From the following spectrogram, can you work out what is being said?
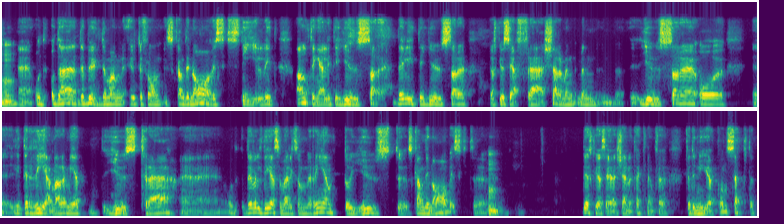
Mm. Eh, och, och där, det byggde man utifrån skandinavisk stil. Allting är lite ljusare. Det är lite ljusare, jag skulle säga fräschare, men, men ljusare och eh, lite renare med ljusträ. Eh, och det är väl det som är liksom rent och ljust skandinaviskt. Mm det skulle jag säga är kännetecknen för, för det nya konceptet.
